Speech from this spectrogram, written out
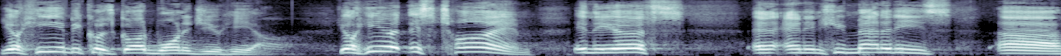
You're here because God wanted you here. You're here at this time in the earth's and, and in humanity's uh, uh,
